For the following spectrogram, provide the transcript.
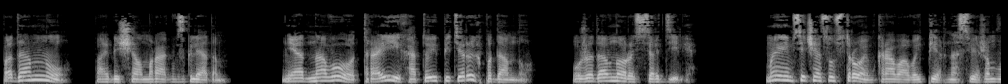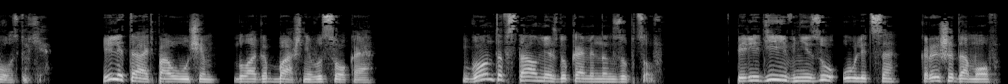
Подомну, пообещал мрак взглядом. Ни одного, троих, а то и пятерых подомну. Уже давно рассердили. Мы им сейчас устроим кровавый пир на свежем воздухе. И летать поучим, благо башня высокая. Гонта встал между каменных зубцов. Впереди и внизу улица, крыши домов,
